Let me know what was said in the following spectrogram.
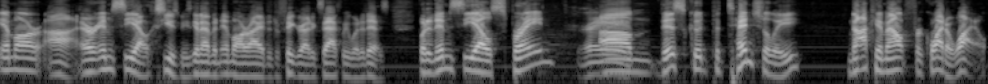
MRI or MCL, excuse me. He's going to have an MRI to figure out exactly what it is. But an MCL sprain, um, this could potentially knock him out for quite a while.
